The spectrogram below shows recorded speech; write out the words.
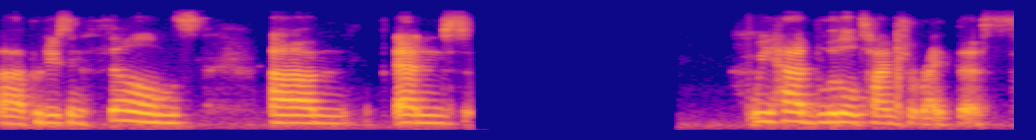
uh, producing films, um, and we had little time to write this.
